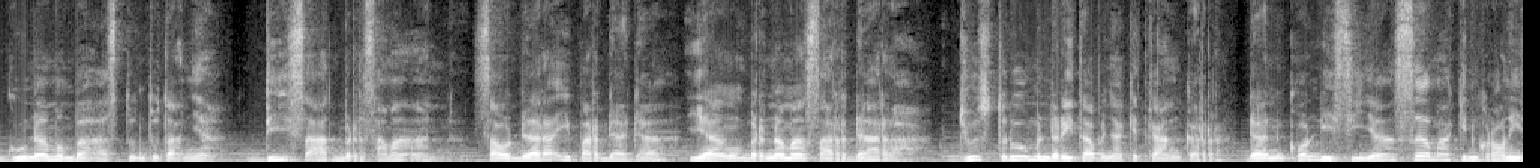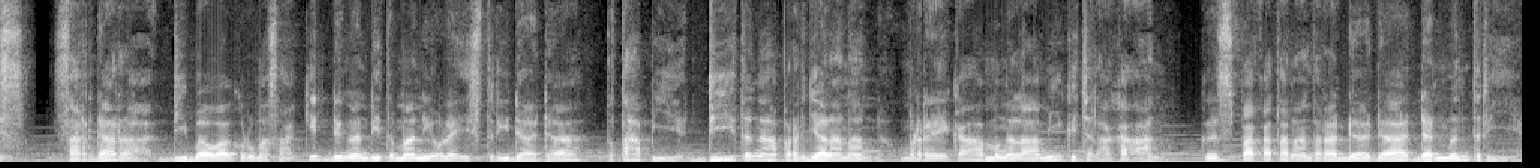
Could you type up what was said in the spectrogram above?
guna membahas tuntutannya. Di saat bersamaan, saudara ipar Dada yang bernama Sardara justru menderita penyakit kanker dan kondisinya semakin kronis. Sardara dibawa ke rumah sakit dengan ditemani oleh istri Dada, tetapi di tengah perjalanan mereka mengalami kecelakaan. Kesepakatan antara Dada dan Menteri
